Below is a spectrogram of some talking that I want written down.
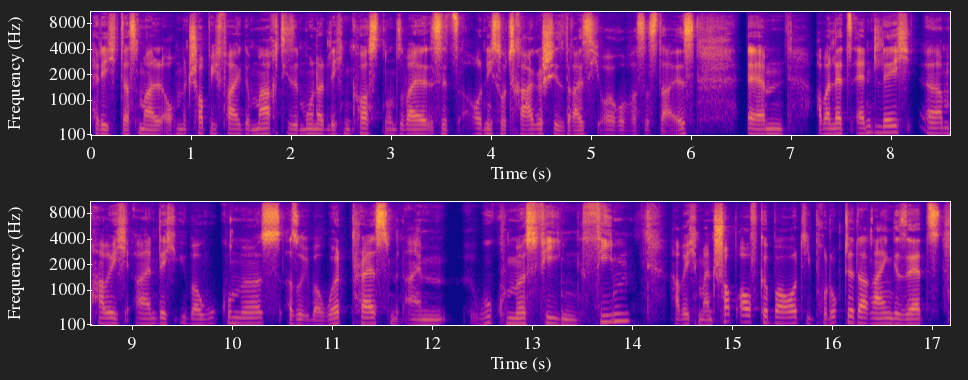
hätte ich das mal auch mit Shopify gemacht, diese monatlichen Kosten und so weiter, ist jetzt auch nicht so tragisch, diese 30 Euro, was es da ist. Ähm, aber letztendlich tatsächlich ähm, habe ich eigentlich über WooCommerce, also über WordPress mit einem WooCommerce-fähigen Theme, habe ich meinen Shop aufgebaut, die Produkte da reingesetzt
